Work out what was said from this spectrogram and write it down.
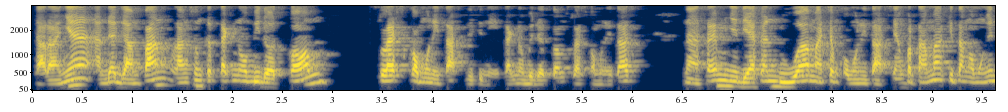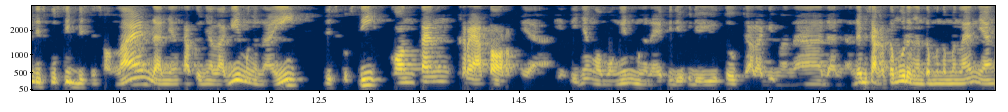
caranya Anda gampang langsung ke teknobi.com slash komunitas di sini, teknobi.com slash komunitas. Nah, saya menyediakan dua macam komunitas. Yang pertama kita ngomongin diskusi bisnis online dan yang satunya lagi mengenai diskusi konten kreator. Ya, intinya ngomongin mengenai video-video YouTube, cara gimana dan Anda bisa ketemu dengan teman-teman lain yang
